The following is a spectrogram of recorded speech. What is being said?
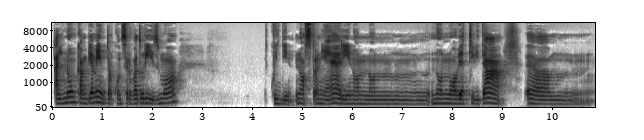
al non cambiamento, al conservatorismo, quindi no stranieri, non, non, non nuove attività. Um,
